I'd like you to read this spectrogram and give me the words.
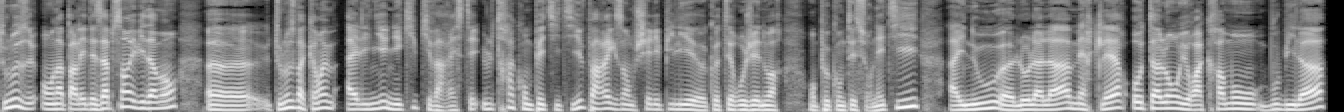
Toulouse, on a parlé des absents évidemment. Euh, Toulouse va quand même aligner une équipe qui va rester ultra compétitive. Par exemple, chez les piliers euh, côté rouge et noir, on peut compter sur Neti, Ainou, Lolala, Mercler. Au talon, il y aura Cramon, Boubila.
